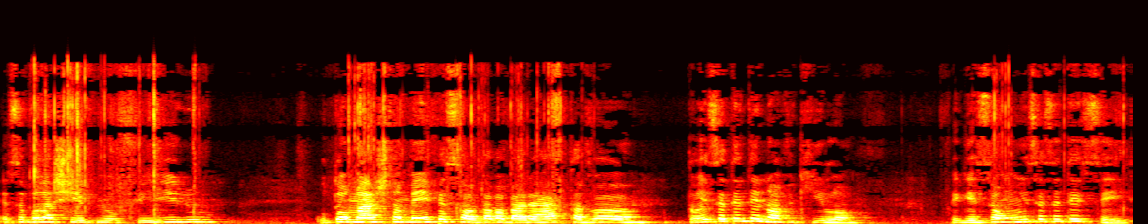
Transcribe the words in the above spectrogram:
Essa bolachinha pro meu filho. O tomate também, pessoal, tava barato, tava R$2,79 o quilo, ó. Peguei só R$1,66.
